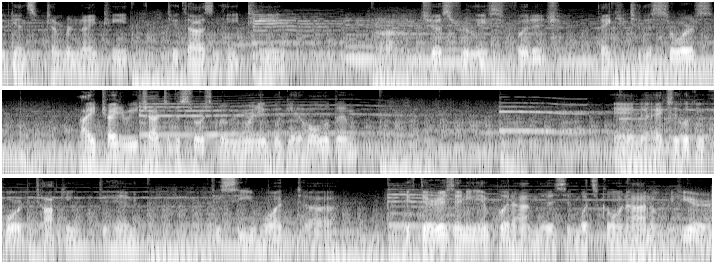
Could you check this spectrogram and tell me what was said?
Again, September 19th, 2018. Uh, just released footage. Thank you to the source. I tried to reach out to the source, but we weren't able to get a hold of him. And uh, actually looking forward to talking to him to see what, uh, if there is any input on this and what's going on over here.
